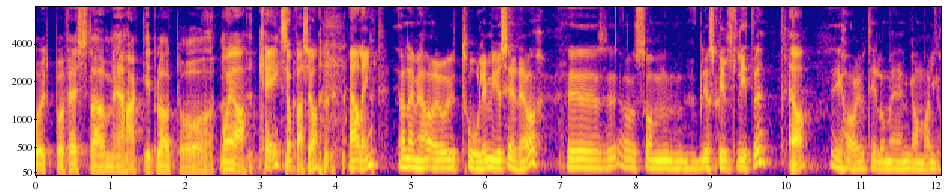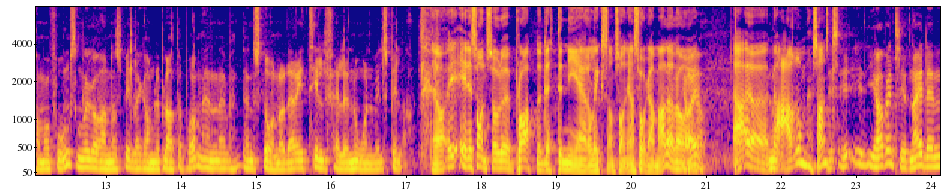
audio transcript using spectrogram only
brukt på fester med hakk i plata. og- oh, ja, ok, såpass, ja. Erling? Ja, nei, Vi har jo utrolig mye CD-er eh, som blir spilt lite. Ja. Jeg har jo til og med en gammel grammofon som det går an å spille gamle plater på, men eh, den står nå der i tilfelle noen vil spille. ja. Er det sånn så platene detter ned, liksom sånn? Er den så gammel, eller? Ja, ja. Ja, ja, Med arm, sant? Eh, Ja, vent litt. Nei, den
